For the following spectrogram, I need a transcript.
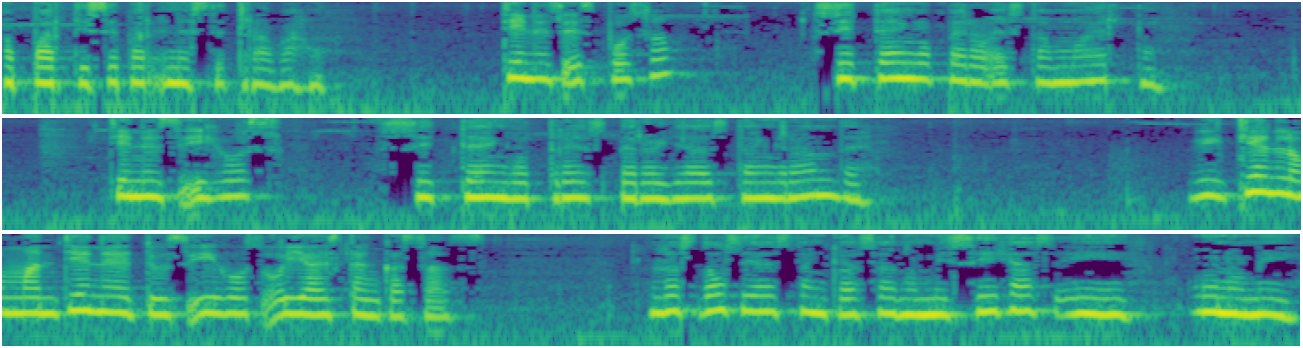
a participar en este trabajo. ¿Tienes esposo? Sí tengo, pero está muerto. ¿Tienes hijos? Sí tengo tres, pero ya están grandes. ¿Y quién lo mantiene tus hijos o ya están casados? Los dos ya están casados, mis hijas y uno mi,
